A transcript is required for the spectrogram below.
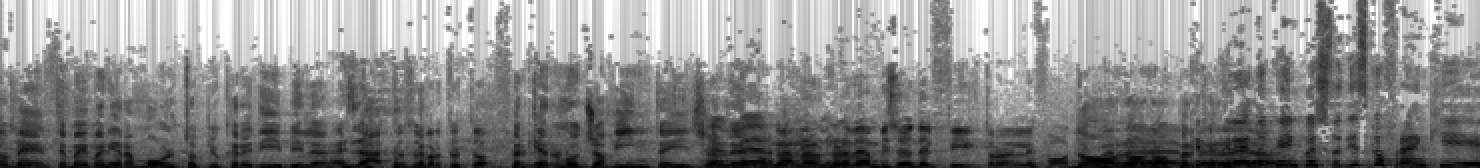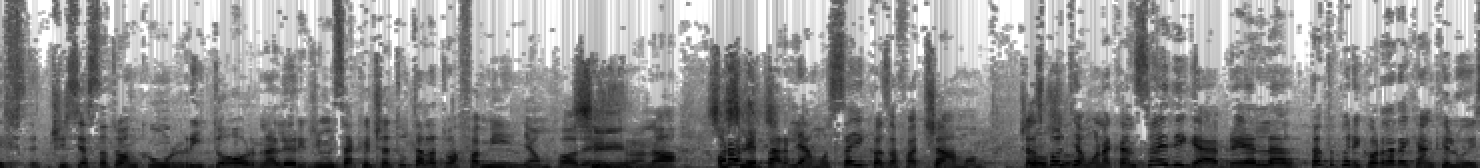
Esattamente, ma in maniera molto più credibile. Esatto, soprattutto Perché erano già vintage È all'epoca. vero. non, non avevamo bisogno del filtro nelle foto. No, per, no, no, per carità. Credo che in questo disco, Frankie, s- ci sia stato anche un ritorno alle origini. Mi sa che c'è tutta la tua famiglia un po' Sì. dentro, no? Sì, Ora sì. ne parliamo. Sai cosa facciamo? Ci Cosa? ascoltiamo una canzone di Gabriel, tanto per ricordare che anche lui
